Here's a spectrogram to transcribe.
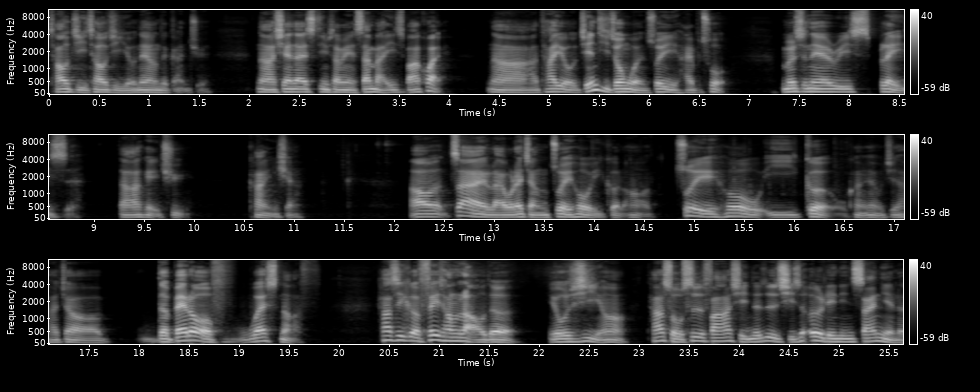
超级超级有那样的感觉。那现在 Steam 上面三百一十八块，那它有简体中文，所以还不错。Mercenaries Blaze，大家可以去看一下。好，再来我来讲最后一个了哈，最后一个我看一下，我记得它叫 The Battle of Westnoth，它是一个非常老的游戏啊，它首次发行的日期是二零零三年了，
